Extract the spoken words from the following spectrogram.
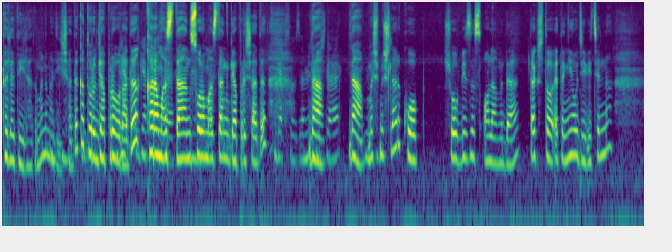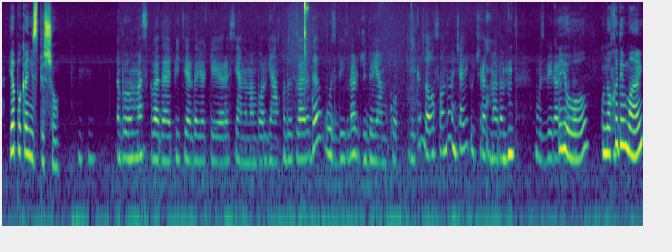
tili deyiladimi nima deyishadi? Который gapiraveradi qaramasdan so'ramasdan gapirishadi. Gap so'zi да да mish mishlar ko'p shou biznes olamida. Так что это неудивительно я пока не спешу bu moskvada piterda yoki rossiyani man borgan hududlarida o'zbeklar judayam ko'p. Lekin dog'istonda unchalik uchratmadim. O'zbeklar yo'q unaqa demang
